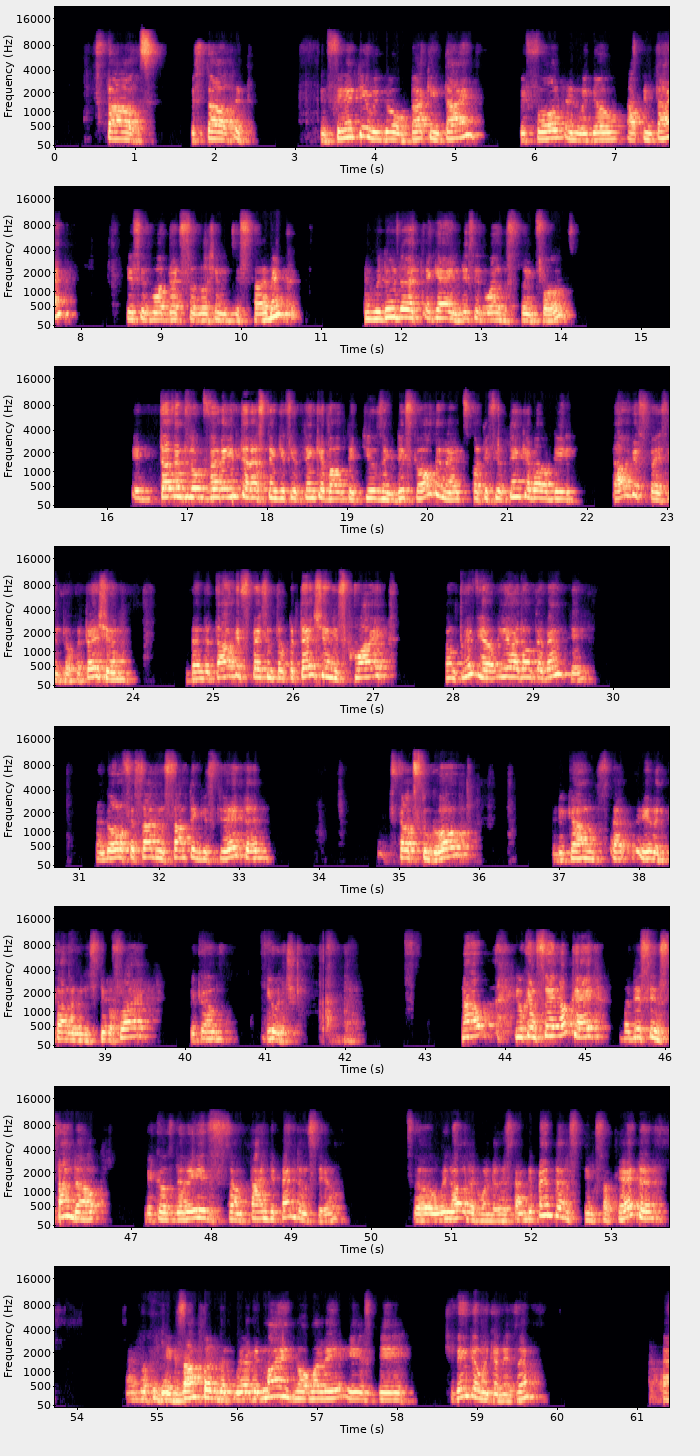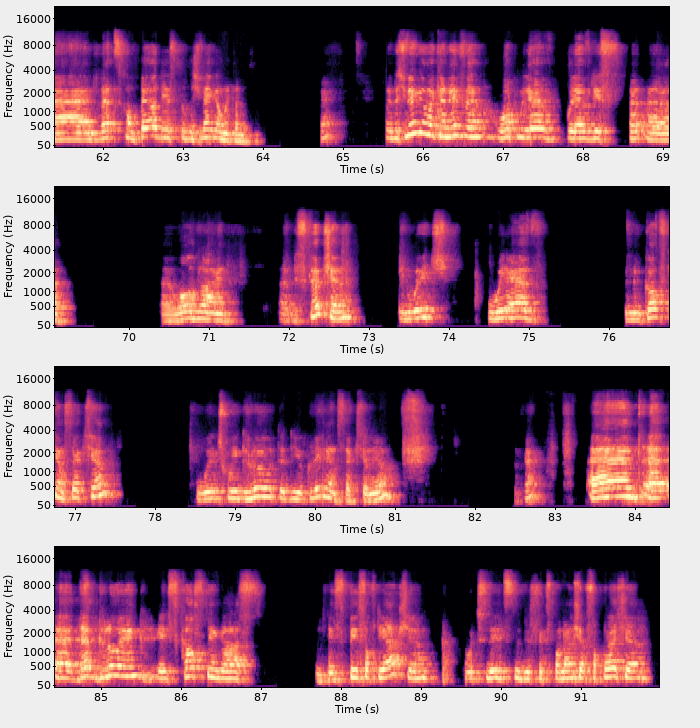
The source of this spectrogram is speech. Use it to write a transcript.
starts, we start at infinity, we go back in time, we fold and we go up in time. This is what that solution is describing. And we do that again, this is where the string folds. It doesn't look very interesting if you think about it using these coordinates, but if you think about the target space interpretation, then the target space interpretation is quite non-trivial. Here I don't have anything. And all of a sudden something is created, it starts to grow, it becomes, uh, here it comes at the speed of light, becomes huge. Now, you can say, okay, but this is standard because there is some time dependence here. So we know that when there is time dependence, things are created. And the example that we have in mind normally is the Schwinger mechanism. And let's compare this to the Schwinger mechanism. Okay? So the Schwinger mechanism, what we have, we have this uh, uh, uh, worldline uh, description in which we have the Minkowskian section, which we glue to the Euclidean section here. Okay. And uh, uh, that gluing is costing us this piece of the action, which leads to this exponential suppression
